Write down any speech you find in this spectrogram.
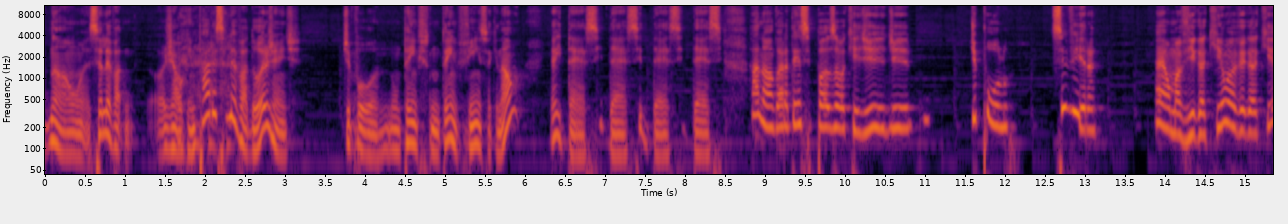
não esse elevador. Já alguém para esse elevador, gente? Tipo, não tem, não tem fim isso aqui, não? E aí desce, desce, desce, desce. Ah, não, agora tem esse puzzle aqui de, de, de pulo. Se vira. É, uma viga aqui, uma viga aqui.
